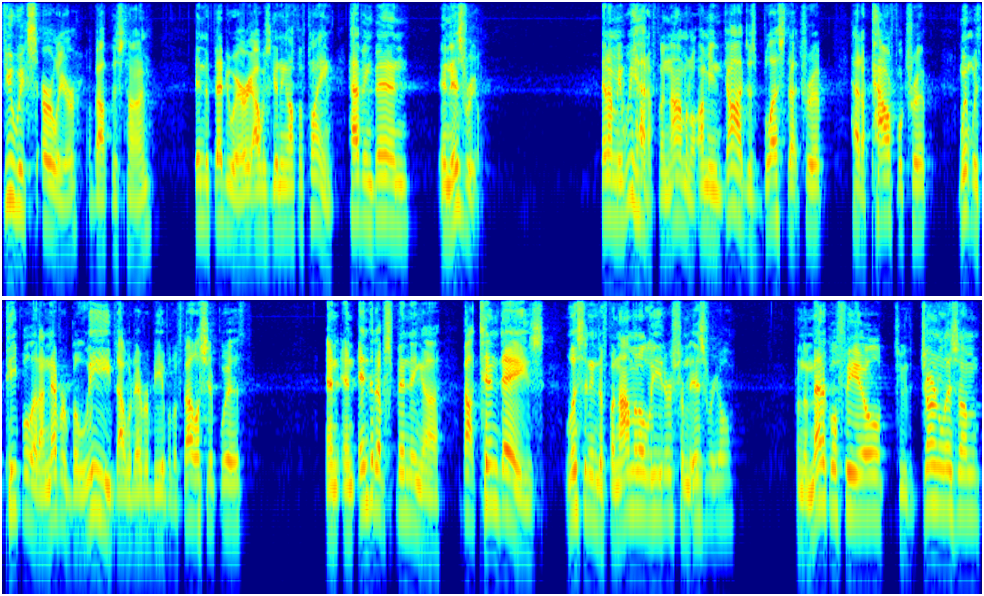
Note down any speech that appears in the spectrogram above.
few weeks earlier, about this time, into February, I was getting off a plane, having been in Israel. And I mean, we had a phenomenal, I mean, God just blessed that trip, had a powerful trip, went with people that I never believed I would ever be able to fellowship with, and, and ended up spending uh, about 10 days listening to phenomenal leaders from Israel, from the medical field to the journalism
